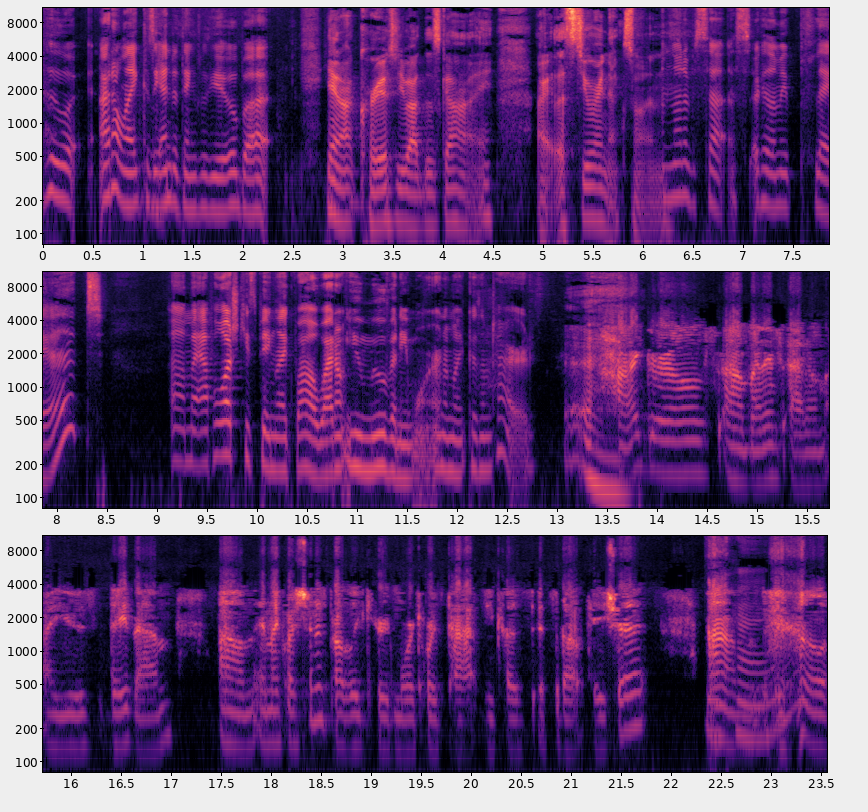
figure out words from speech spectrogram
who I don't like because he ended things with you, but Yeah, not crazy about this guy. All right, let's do our next one. I'm not obsessed. Okay, let me play it. Um, my Apple Watch keeps being like, "Wow, why don't you move anymore?" And I'm like, "Cause I'm tired." Hi, girls. Um, my name's Adam. I use they, them. Um, and my question is probably geared more towards Pat because it's about gay shit. Um, so,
